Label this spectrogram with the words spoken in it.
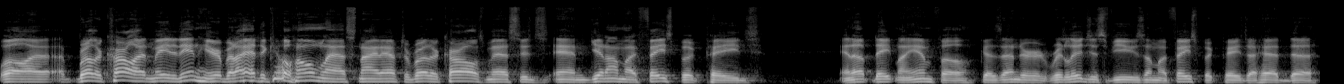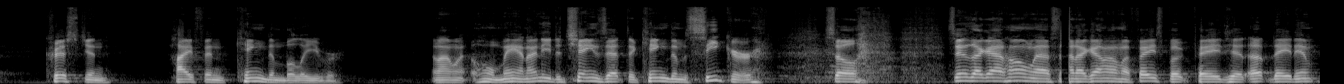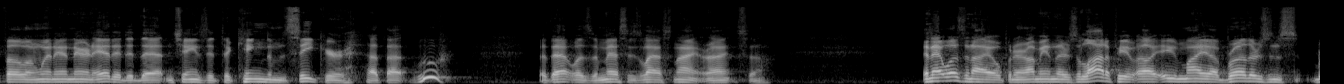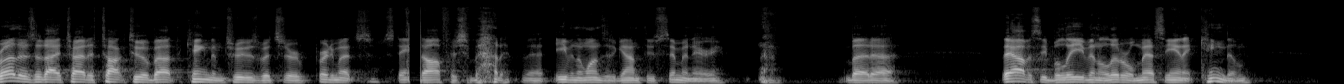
Well, uh, Brother Carl hadn't made it in here, but I had to go home last night after Brother Carl's message and get on my Facebook page and update my info because under religious views on my Facebook page, I had uh, Christian hyphen kingdom believer. And I went, oh man, I need to change that to kingdom seeker. So as soon as I got home last night, I got on my Facebook page, hit update info, and went in there and edited that and changed it to Kingdom Seeker. I thought, whew. But that was the message last night, right? So, and that was an eye opener. I mean, there's a lot of people, uh, even my uh, brothers and brothers that I try to talk to about the kingdom truths, which are pretty much standoffish about it. even the ones that have gone through seminary, but uh, they obviously believe in a literal messianic kingdom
